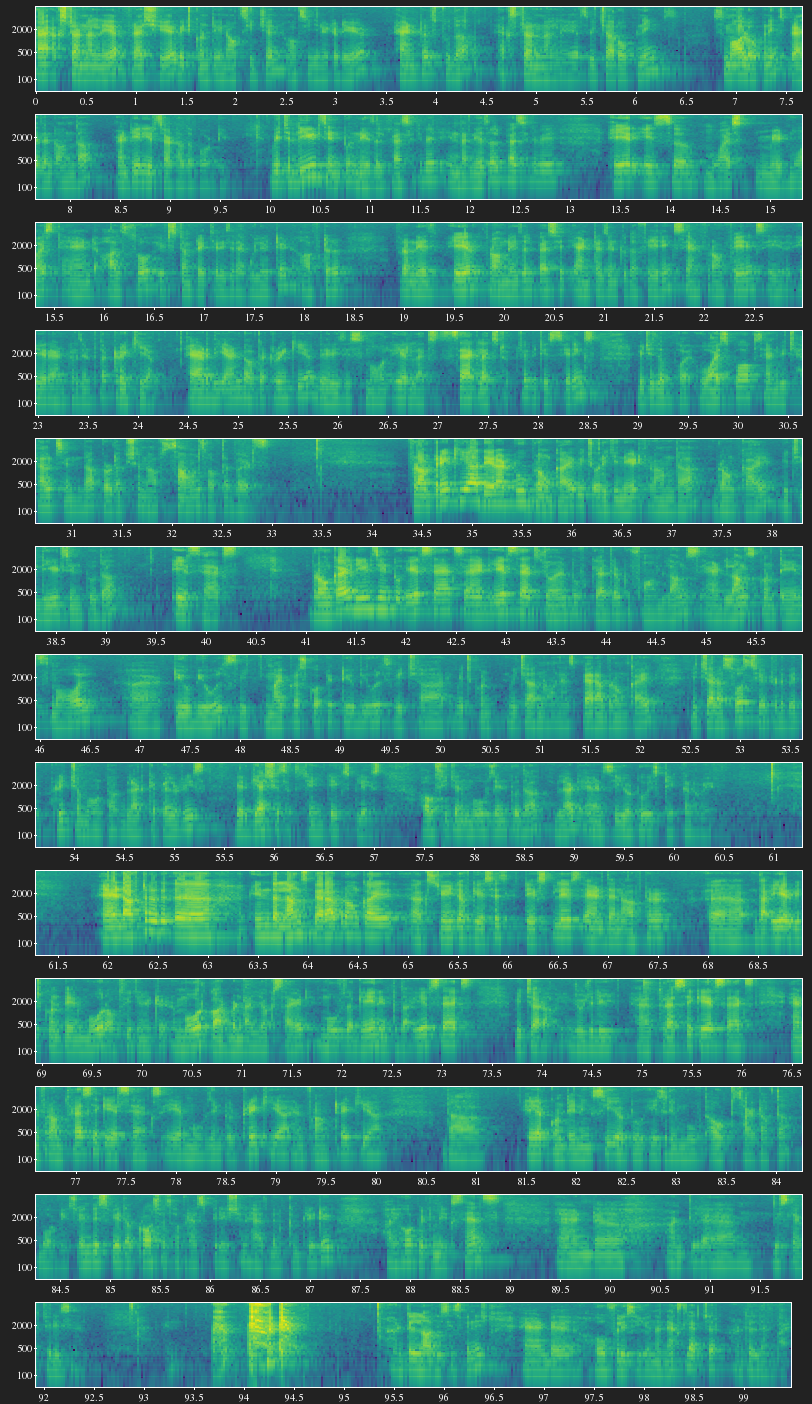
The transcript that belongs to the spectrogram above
uh, external nares, fresh air which contain oxygen, oxygenated air enters to the external nares which are openings small openings present on the anterior side of the body which leads into nasal passageway. In the nasal passageway air is uh, moist made moist and also its temperature is regulated after from air from nasal passage enters into the pharynx and from pharynx air, air enters into the trachea. At the end of the trachea there is a small air like sac like structure which is syrinx which is a voice box and which helps in the production of sounds of the birds. From trachea there are two bronchi which originate from the bronchi which leads into the air sacs. Bronchi leads into air sacs and air sacs join together to form lungs and lungs contain small uh, tubules which microscopic tubules which are which which are known as parabronchi which are associated with rich amount of blood capillaries where gaseous exchange takes place. Oxygen moves into the blood and co2 is taken away. And after uh, in the lungs parabronchi exchange of gases takes place and then after uh, the air which contain more oxygenated more carbon dioxide moves again into the air sacs which are usually uh, thoracic air sacs. And from thoracic air sacs air moves into trachea. And from trachea the air containing CO2 is removed outside of the body. So in this way the process of respiration has been completed. I hope it makes sense. And uh, until um, this lecture is until now this is finished. And uh, hopefully see you in the next lecture. Until then bye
